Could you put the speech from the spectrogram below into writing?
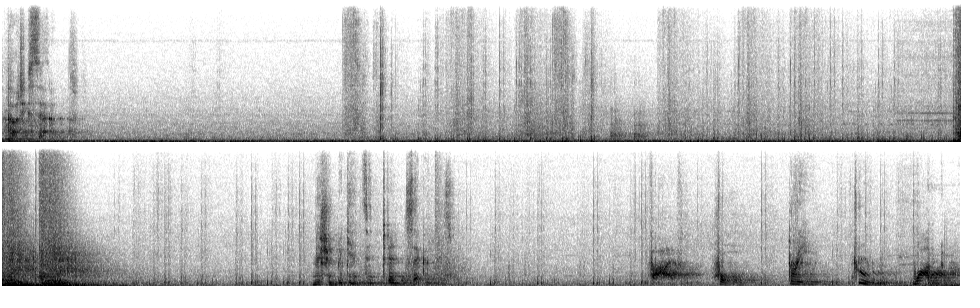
Mission begins in 30 seconds. Mission begins in 10 seconds. Five, four, three, two, one.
